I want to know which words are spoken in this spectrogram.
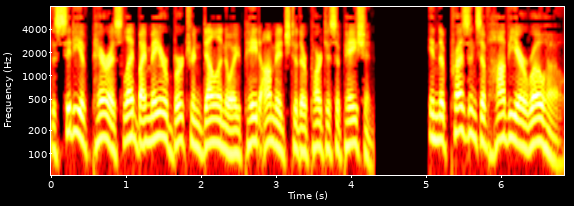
the city of Paris led by Mayor Bertrand Delanoë paid homage to their participation. In the presence of Javier Rojo,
